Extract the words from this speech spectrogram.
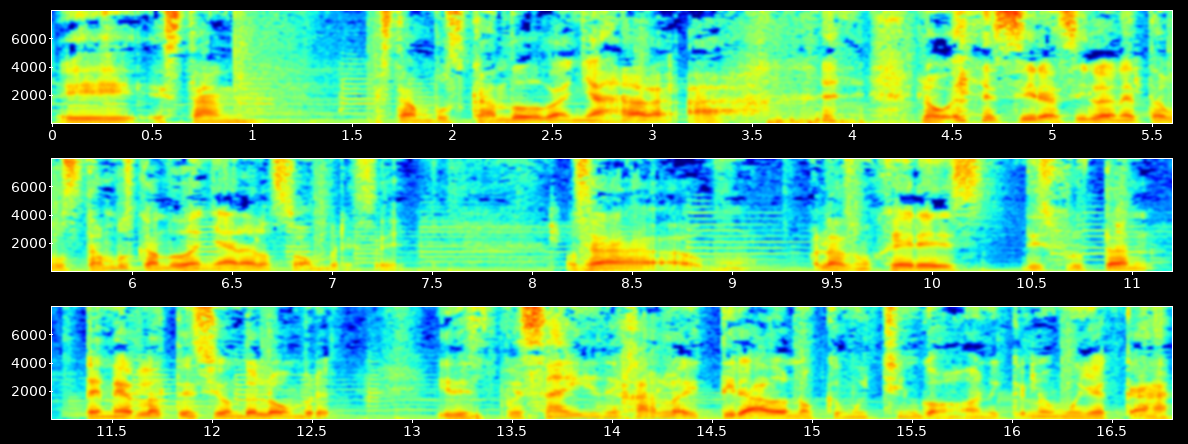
eh, están, están buscando dañar a, lo voy a decir así, la neta, están buscando dañar a los hombres. O sea, las mujeres disfrutan tener la atención del hombre y después ahí dejarlo ahí tirado, no que muy chingón y que no muy acá.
